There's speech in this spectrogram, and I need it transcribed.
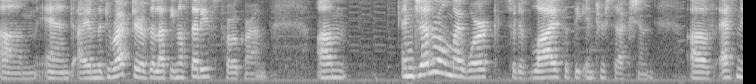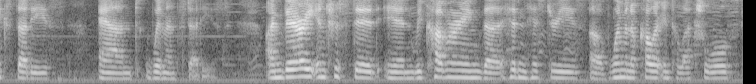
um, and I am the director of the Latino Studies program. Um, in general, my work sort of lies at the intersection of ethnic studies and women's studies. I'm very interested in recovering the hidden histories of women of color intellectuals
